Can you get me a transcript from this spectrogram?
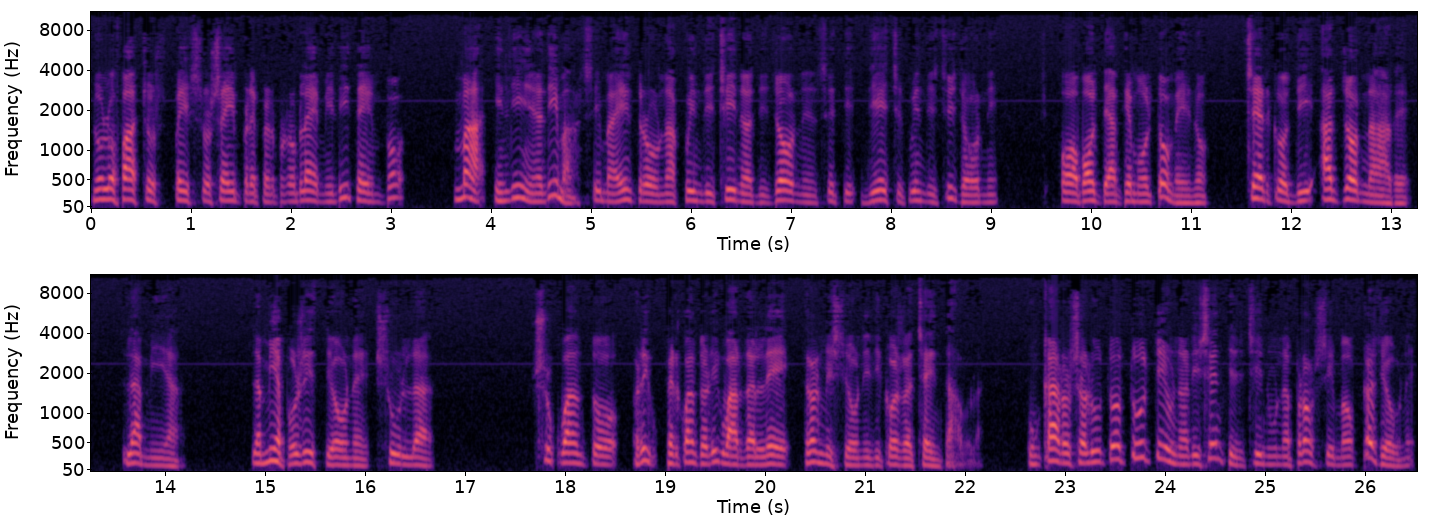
non lo faccio spesso sempre per problemi di tempo ma in linea di massima entro una quindicina di giorni, 10-15 giorni, o a volte anche molto meno, cerco di aggiornare la mia, la mia posizione sul, su quanto, per quanto riguarda le trasmissioni di cosa c'è in tavola. Un caro saluto a tutti una risentirci in una prossima occasione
